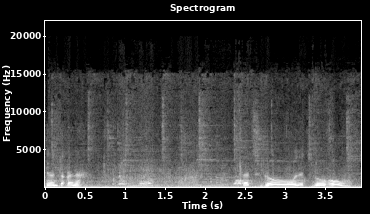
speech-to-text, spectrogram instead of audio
Yan, taka na. Let's go, let's go home.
